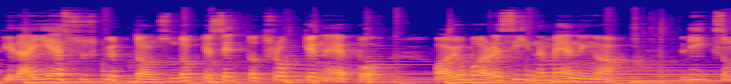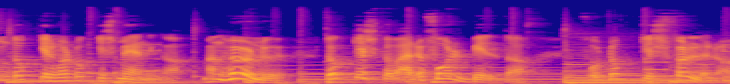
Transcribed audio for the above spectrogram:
De der Jesusguttene som dere sitter og tråkker ned på, har jo bare sine meninger, lik som dere har deres meninger. Men hør nå, dere skal være forbilder for deres følgere,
